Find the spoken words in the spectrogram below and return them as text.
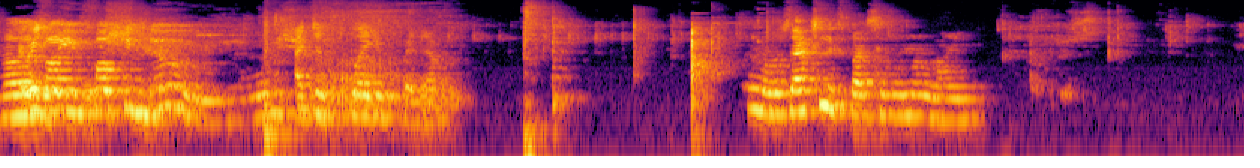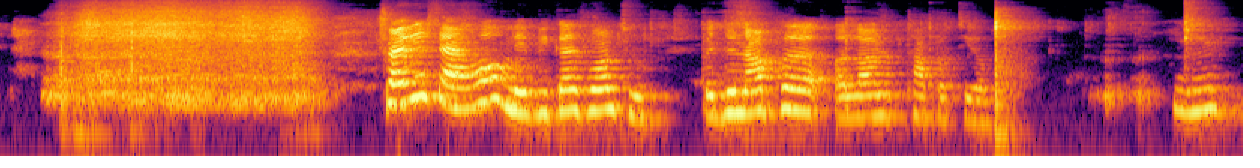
No, that's all you fucking do. I just waited for them. No, it's actually spicy. I'm not lying. Try this at home if you guys want to, but do not put a lot of tapatio. Mm-hmm.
